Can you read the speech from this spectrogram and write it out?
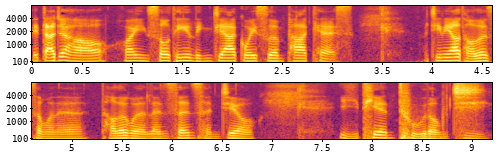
哎，大家好，欢迎收听邻家龟孙 Podcast。今天要讨论什么呢？讨论我的人生成就——《倚天屠龙记》。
